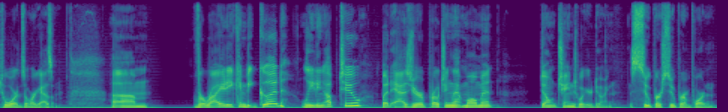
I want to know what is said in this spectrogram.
towards orgasm. Um, variety can be good leading up to, but as you're approaching that moment, don't change what you're doing. Super, super important.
